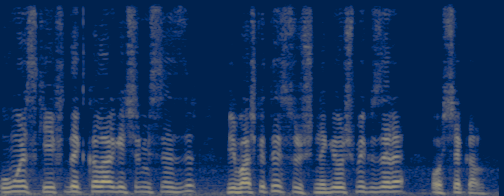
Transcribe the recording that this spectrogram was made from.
Umarız keyifli dakikalar geçirmişsinizdir. Bir başka test sürüşünde görüşmek üzere. Hoşçakalın.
